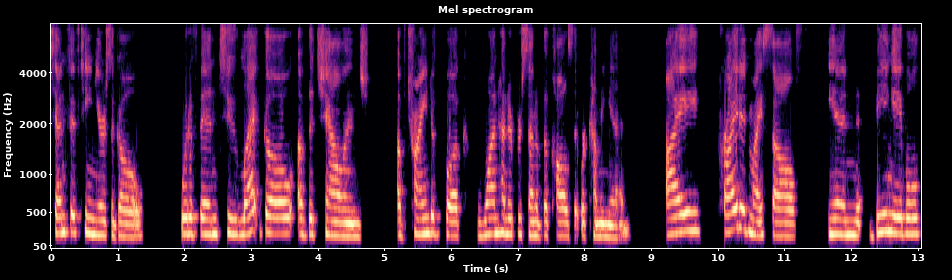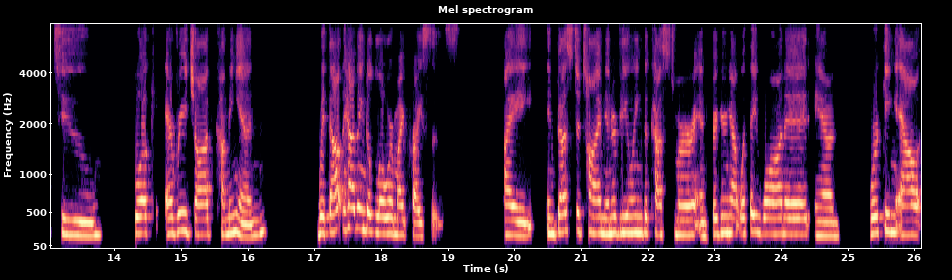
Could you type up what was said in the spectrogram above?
10, 15 years ago would have been to let go of the challenge of trying to book 100% of the calls that were coming in. I prided myself in being able to book every job coming in without having to lower my prices. I invested time interviewing the customer and figuring out what they wanted and working out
